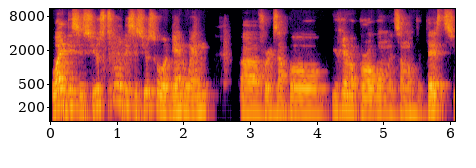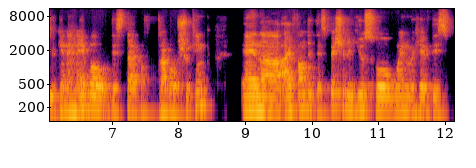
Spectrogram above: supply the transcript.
Why this is useful? This is useful again when, uh, for example, you have a problem with some of the tests, you can enable this type of troubleshooting and uh, I found it especially useful when we have these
